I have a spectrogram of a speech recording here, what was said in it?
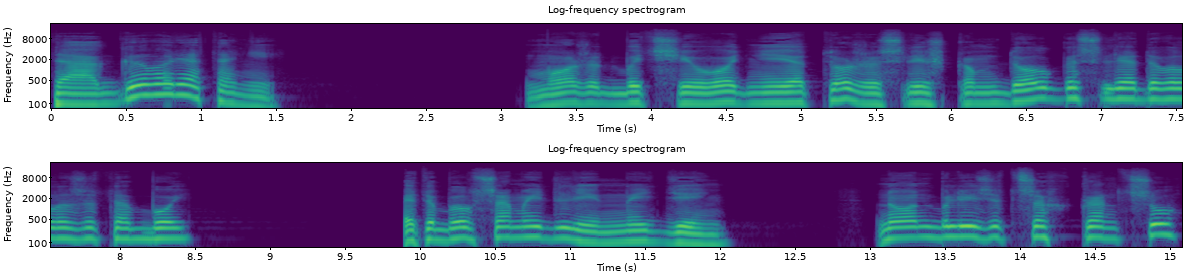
так говорят они. Может быть, сегодня я тоже слишком долго следовала за тобой? Это был самый длинный день. Но он близится к концу.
